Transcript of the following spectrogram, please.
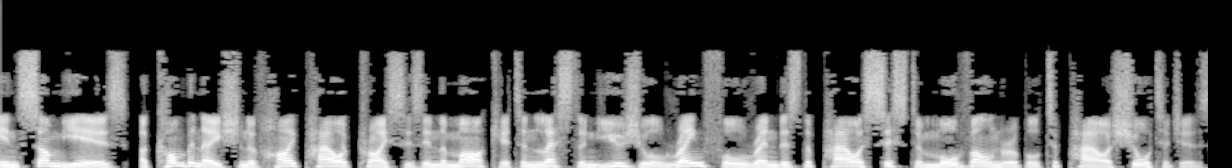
In some years, a combination of high power prices in the market and less than usual rainfall renders the power system more vulnerable to power shortages.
